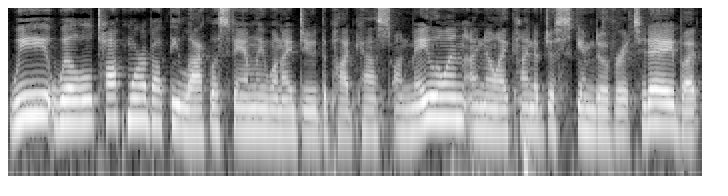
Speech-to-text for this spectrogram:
We will talk more about the Lackless family when I do the podcast on Meluan. I know I kind of just skimmed over it today, but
